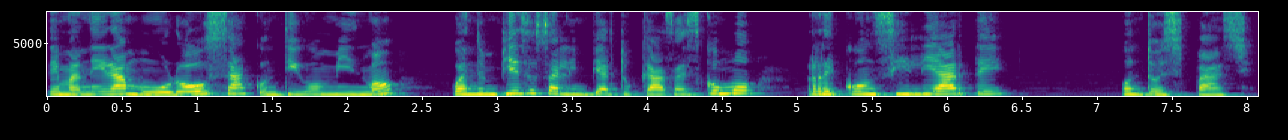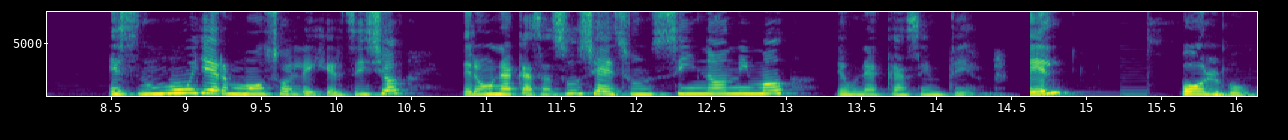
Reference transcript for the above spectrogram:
de manera amorosa contigo mismo cuando empiezas a limpiar tu casa. Es como reconciliarte con tu espacio. Es muy hermoso el ejercicio, pero una casa sucia es un sinónimo de una casa enferma. El polvo.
